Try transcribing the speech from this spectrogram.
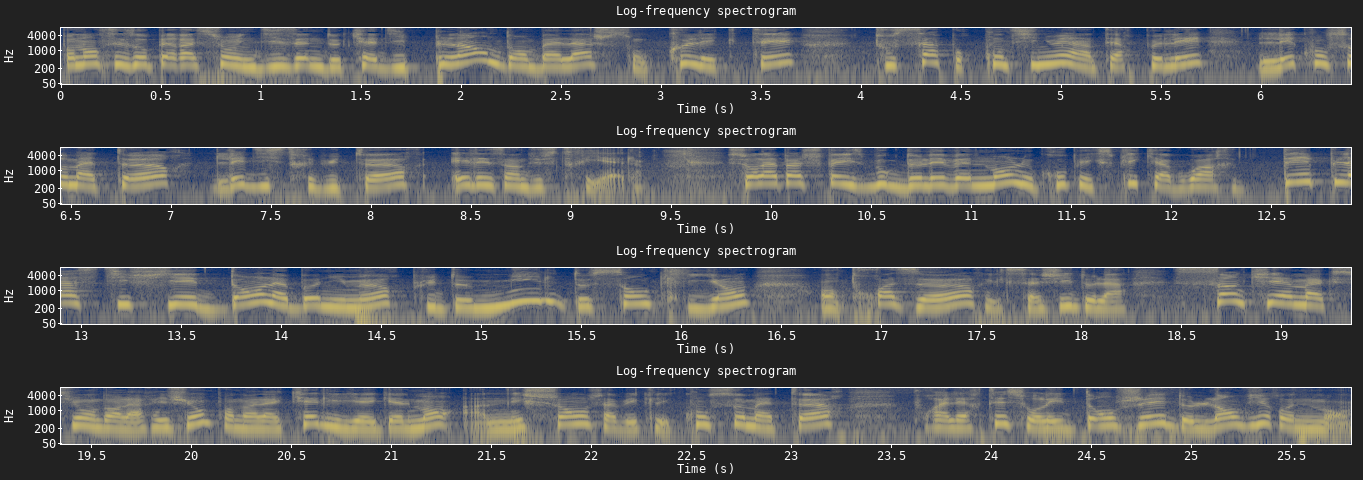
Pendant ces opérations, une dizaine de caddies pleins d'emballages sont collectés. Tout ça pour continuer à interpeller les consommateurs, les distributeurs et les industriels. Sur la page Facebook de l'événement, le groupe explique avoir déplastifié dans la bonne humeur plus de 1200 clients en trois heures. Il s'agit de la cinquième action dans la région pendant laquelle il y a également un échange avec les consommateurs pour alerter sur les dangers de l'environnement.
